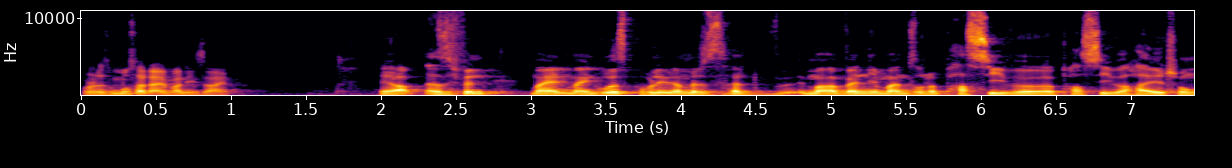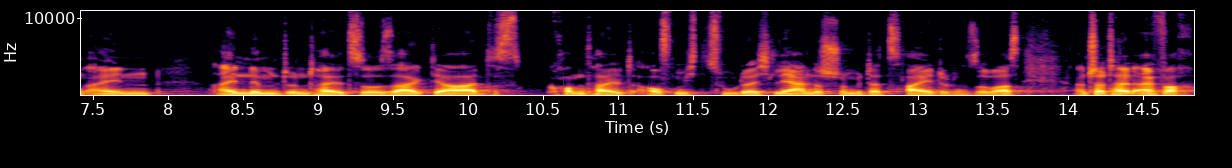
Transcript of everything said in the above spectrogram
Und das muss halt einfach nicht sein. Ja, also ich finde, mein, mein größtes Problem damit ist halt immer, wenn jemand so eine passive, passive Haltung ein, einnimmt und halt so sagt, ja, das kommt halt auf mich zu oder ich lerne das schon mit der Zeit oder sowas, anstatt halt einfach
